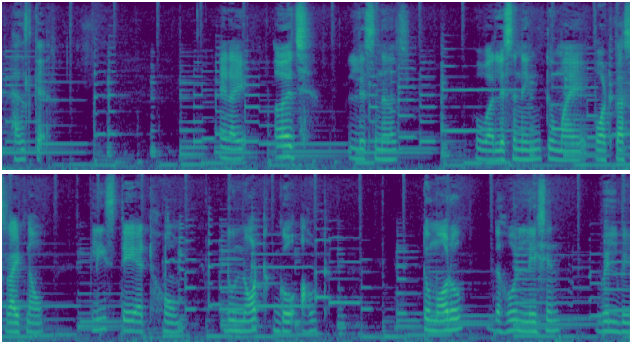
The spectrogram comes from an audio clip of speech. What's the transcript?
healthcare. And I urge listeners who are listening to my podcast right now please stay at home. Do not go out tomorrow the whole nation will be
